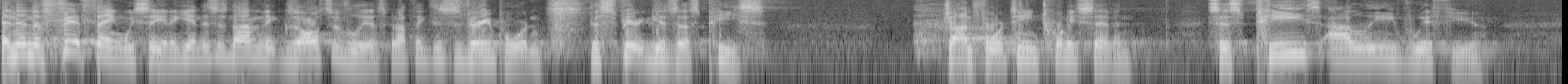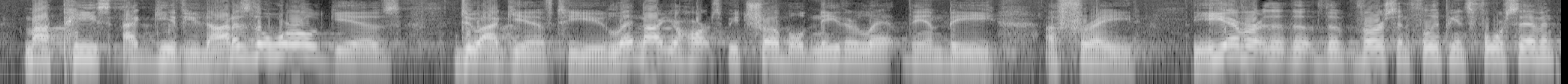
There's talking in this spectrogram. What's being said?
And then the fifth thing we see, and again, this is not an exhaustive list, but I think this is very important the Spirit gives us peace. John 14, 27 says, Peace I leave with you. My peace I give you. Not as the world gives, do I give to you. Let not your hearts be troubled, neither let them be afraid. You ever, the, the, the verse in Philippians 4 7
